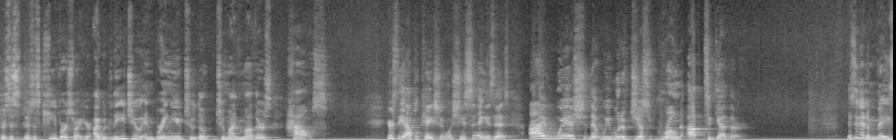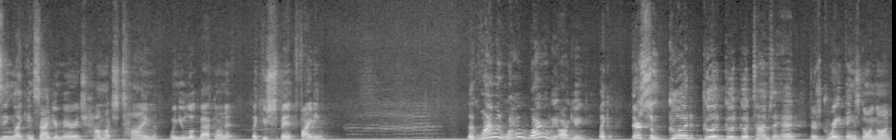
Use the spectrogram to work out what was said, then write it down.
There's this, there's this key verse right here. I would lead you and bring you to, the, to my mother's house. Here's the application. What she's saying is this I wish that we would have just grown up together. Isn't it amazing, like inside your marriage, how much time, when you look back on it, like you spent fighting? Like, why, would, why, why are we arguing? Like, there's some good, good, good, good times ahead. There's great things going on.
